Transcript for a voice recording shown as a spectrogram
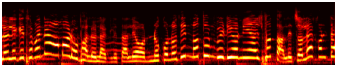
ভালো লেগেছে মানে আমারও ভালো লাগলে। তাহলে অন্য কোনো দিন নতুন ভিডিও নিয়ে আসব। তাহলে চলো এখন টা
